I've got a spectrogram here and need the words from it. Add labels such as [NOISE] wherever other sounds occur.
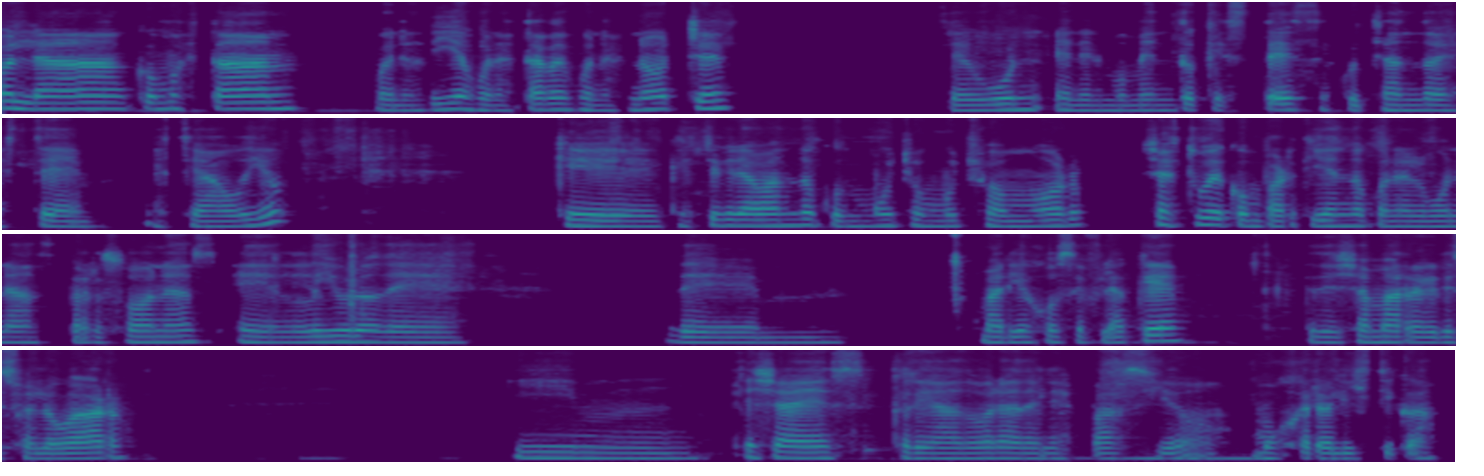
Hola, ¿cómo están? Buenos días, buenas tardes, buenas noches, según en el momento que estés escuchando este, este audio, que, estoy grabando con mucho, mucho amor. Ya estuve compartiendo con algunas personas el libro de, de mm, María José Flaqué, que se llama Regreso al Hogar. Y mm, ella es creadora del espacio Mujer Holística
